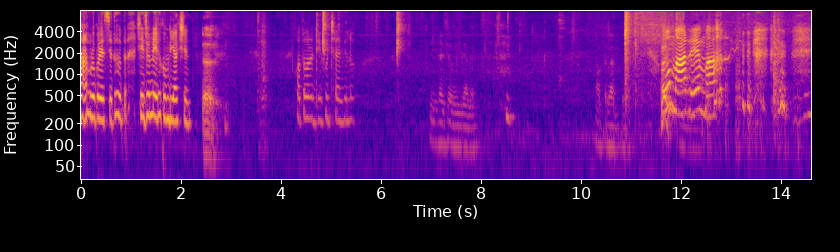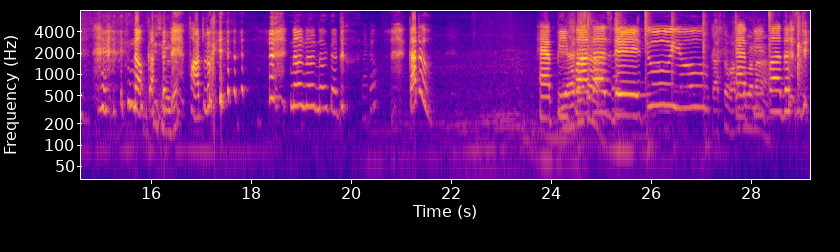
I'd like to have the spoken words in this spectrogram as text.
তাড়াহুড়ো করে এসছে। তো সেই জন্য এরকম রিয়াকশন কত বড় ঢেকুর ছাই দিল। ঠিক আছে ওই জানে লাগবে। ও মা রে মা। নাও কাটো। ফাটলো কে? না না না কাটো। কাটো? Happy Father's Day to you কাজটা ভালো করলা হ্যাপি না। Father's Day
